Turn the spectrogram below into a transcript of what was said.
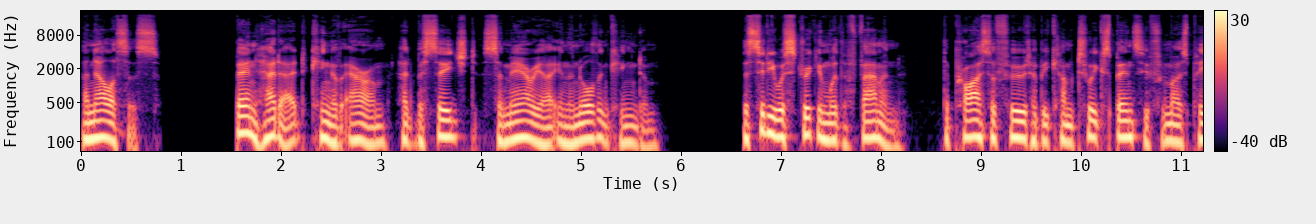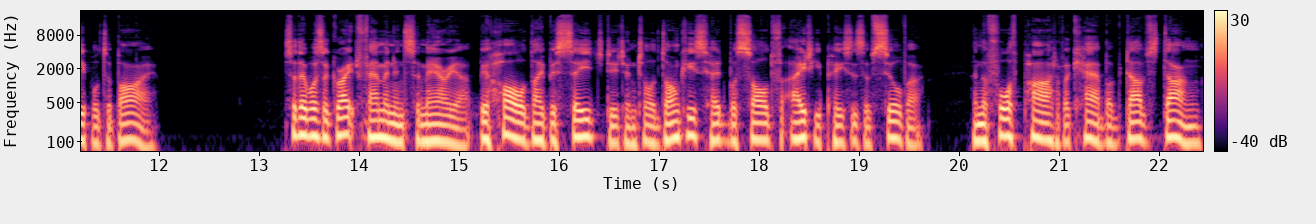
Analysis Ben Hadad, king of Aram, had besieged Samaria in the northern kingdom. The city was stricken with a famine. The price of food had become too expensive for most people to buy. So there was a great famine in Samaria. Behold, they besieged it until a donkey's head was sold for eighty pieces of silver, and the fourth part of a cab of dove's dung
